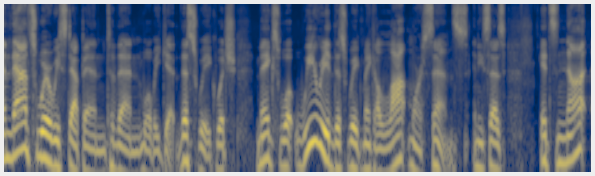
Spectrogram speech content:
And that's where we step in to then what we get this week, which makes what we read this week make a lot more sense. And he says, It's not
